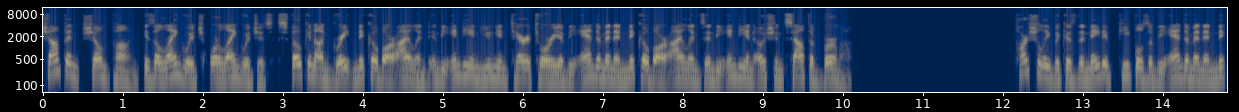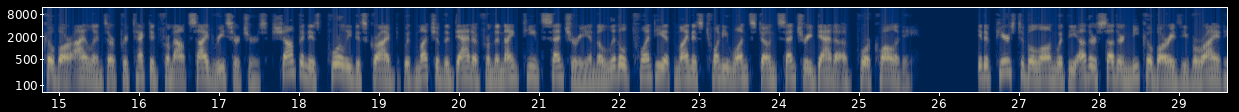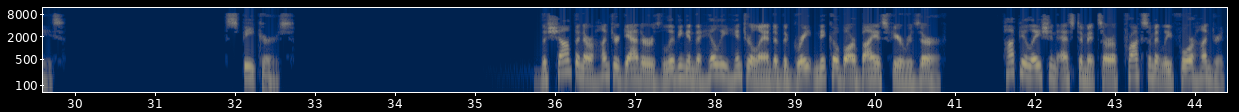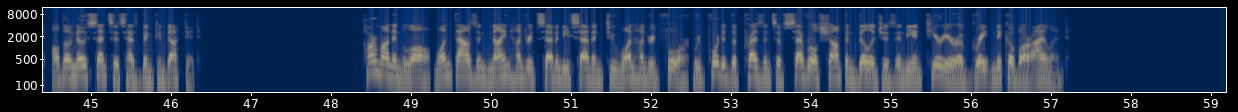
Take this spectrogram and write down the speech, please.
Shompen Shompung, is a language, or languages, spoken on Great Nicobar Island in the Indian Union Territory of the Andaman and Nicobar Islands in the Indian Ocean south of Burma. Partially because the native peoples of the Andaman and Nicobar Islands are protected from outside researchers, Shompen is poorly described, with much of the data from the 19th century and the little 20th-21 stone century data of poor quality. It appears to belong with the other southern Nicobarese varieties. Speakers The Shompen are hunter-gatherers living in the hilly hinterland of the Great Nicobar Biosphere Reserve. Population estimates are approximately 400, although no census has been conducted. Parmanand Lal 1977-104 reported the presence of several Shompen villages in the interior of Great Nicobar Island.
